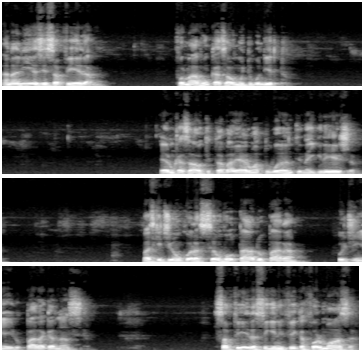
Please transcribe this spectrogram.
Ananias e Safira formavam um casal muito bonito. Era um casal que trabalharam atuante na igreja, mas que tinha um coração voltado para o dinheiro, para a ganância. Safira significa formosa.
